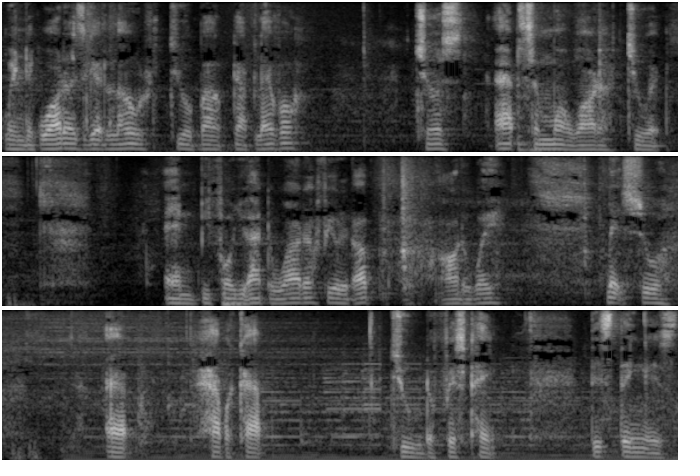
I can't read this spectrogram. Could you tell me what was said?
when the waters get low to about that level, just add some more water to it. And before you add the water, fill it up all the way. Make sure add half a cap to the fish tank. This thing is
